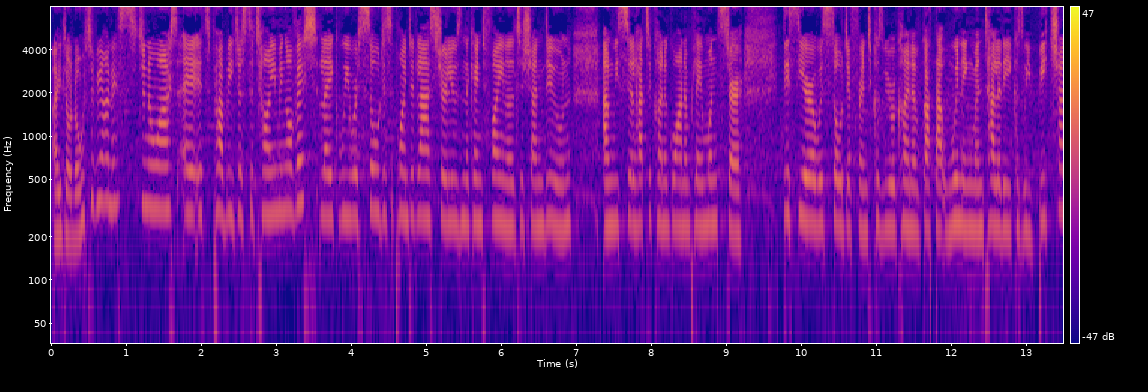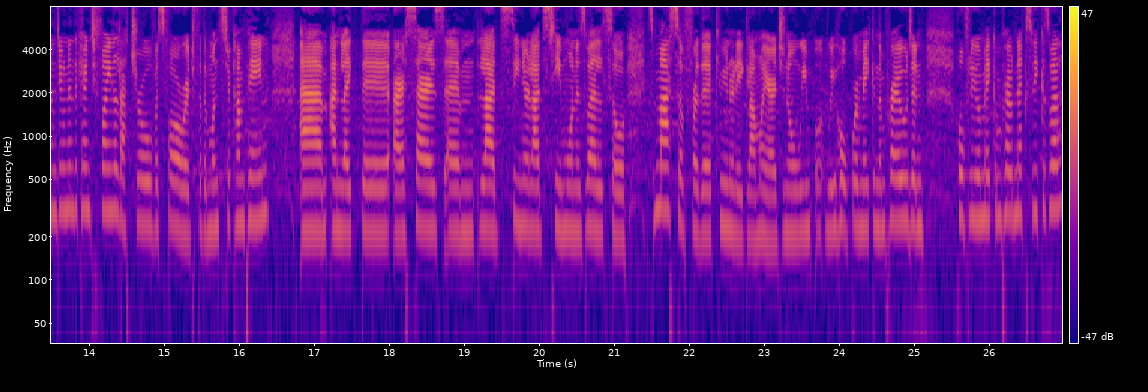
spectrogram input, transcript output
I don't know, to be honest. Do you know what? It's probably just the timing of it. Like, we were so disappointed last year losing the county final to Seandún, and we still had to kind of go on and play Munster. This year was so different because we were kind of got that winning mentality because we beat Seandún in the county final. That drove us forward for the Munster campaign. Um, and like the our SARS um, lads, senior lads team won as well. So it's massive for the community, Glanmire. Do you know, we, we hope we're making them proud, and hopefully we'll make them proud next week as well.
